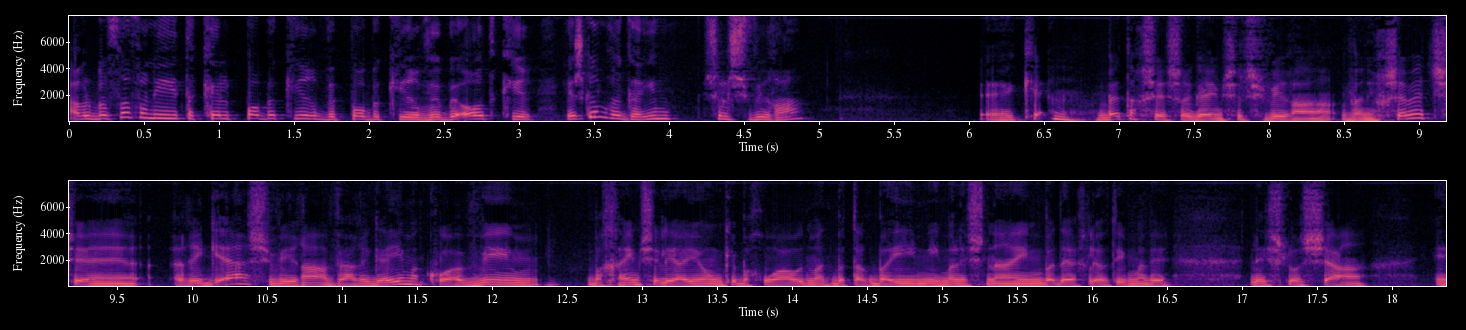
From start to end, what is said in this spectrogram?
אבל בסוף אני אתקל פה בקיר ופה בקיר ובעוד קיר. יש גם רגעים של שבירה? אה, כן, בטח שיש רגעים של שבירה, ואני חושבת שרגעי השבירה והרגעים הכואבים בחיים שלי היום, כבחורה עוד מעט בת 40, אימא לשניים, בדרך להיות אימא לשלושה, אה,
